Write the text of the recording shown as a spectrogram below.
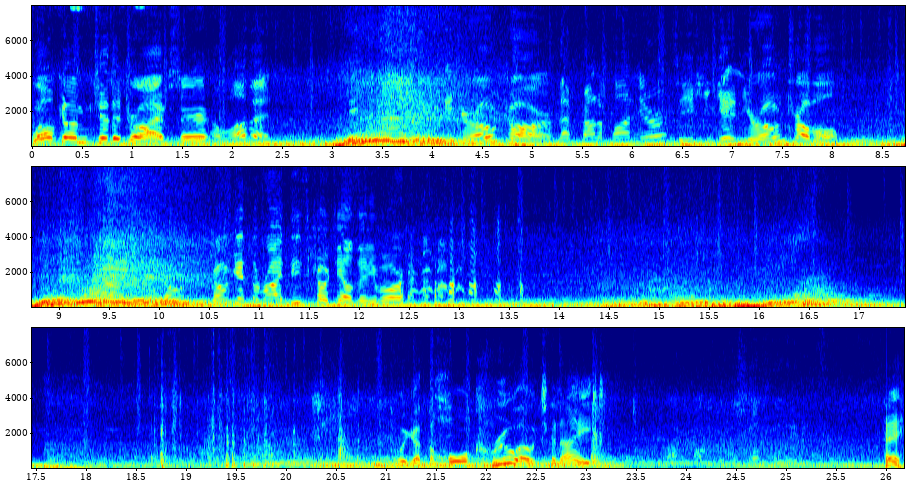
Welcome to the drive, sir. I love it. Get your own car Is that frowned upon here? so you can get in your own trouble. Don't, don't get to ride these coattails anymore. we got the whole crew out tonight. Hey,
